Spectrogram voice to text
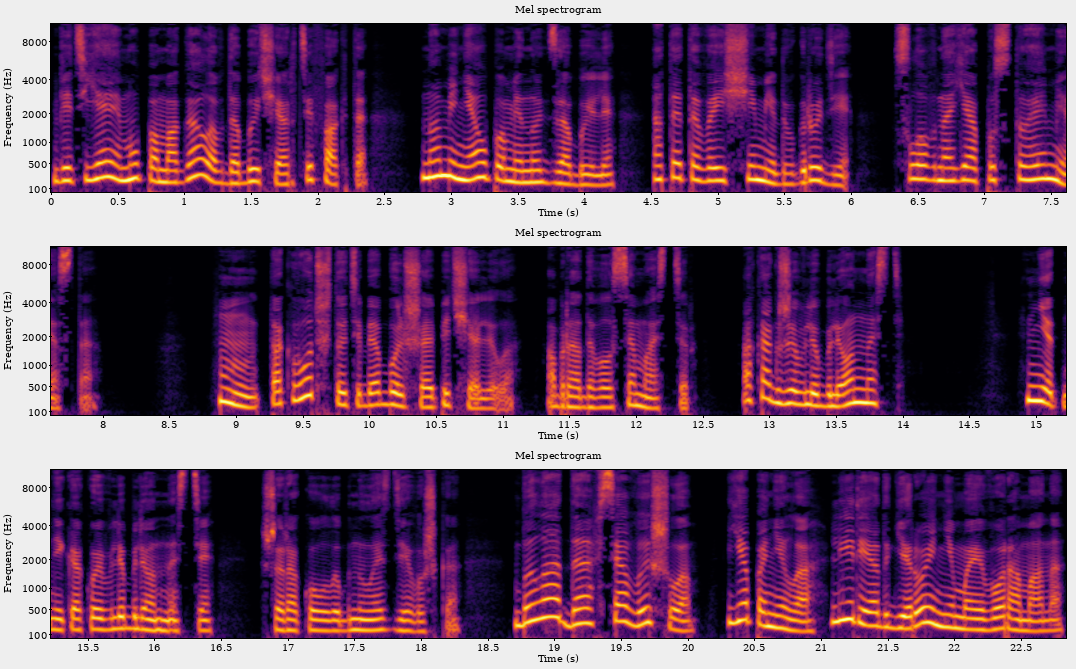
ведь я ему помогала в добыче артефакта, но меня упомянуть забыли. От этого и щемит в груди, словно я пустое место». «Хм, так вот, что тебя больше опечалило», — обрадовался мастер. А как же влюблённость? Нет никакой влюблённости, широко улыбнулась девушка. Была, да, вся вышла. Я поняла, Лириат герой не моего романа.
